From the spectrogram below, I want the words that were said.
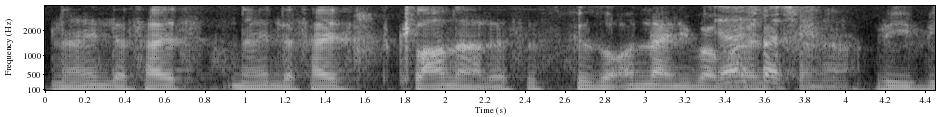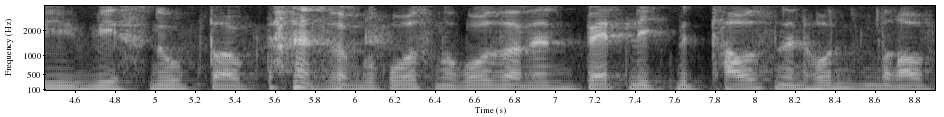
Nein, das heißt, nein, das heißt Klarna. Das ist für so Online-Überwahl. Ja, ich weiß schon, ja. Wie, wie, wie Snoop Dogg da in so einem großen rosanen Bett liegt mit tausenden Hunden drauf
